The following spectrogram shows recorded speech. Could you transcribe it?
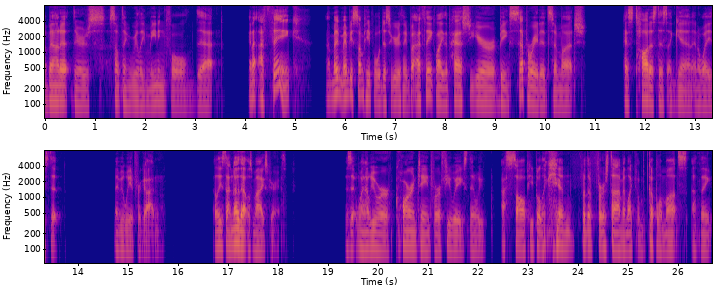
about it. There's something really meaningful that, and I think Uh, maybe, maybe some people will disagree with me, but I think like the past year being separated so much has taught us this again in ways that maybe we had forgotten. At least I know that was my experience. Is that when we were quarantined for a few weeks, then we I saw people again for the first time in like a couple of months. I think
